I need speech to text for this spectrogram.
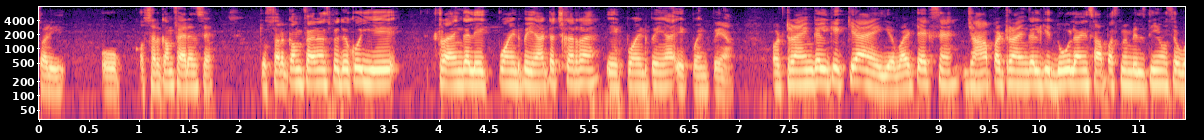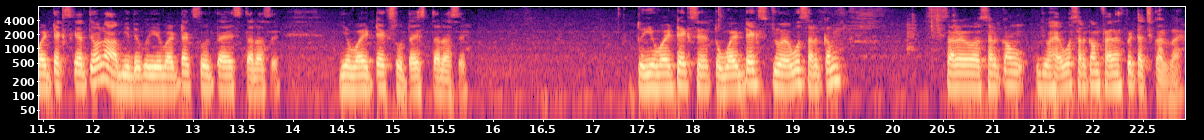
सॉरी वो सरकम है। तो सरकम पे देखो, ये ट्राइंगल एक पॉइंट पे यहाँ टच कर रहा है, एक पॉइंट पे यहाँ, एक पॉइंट पे यहाँ। और ट्राइंगल के क्या हैं ये वर्टेक्स हैं? जहाँ पर ट्राइंगल की दो लाइंस आपस में मिलती हैं, उसे वर्टेक्स कहते हो ना? आप ये देखो, ये वर्टेक्स होता है इस तरह से। ये वर्टेक्स होता है इस तरह से। तो ये वर्टेक्स है तो वर्टेक्स जो है वो सरकम, सर, सरकम जो है वो सरकम फेरेंस पे टच कर रहा है।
